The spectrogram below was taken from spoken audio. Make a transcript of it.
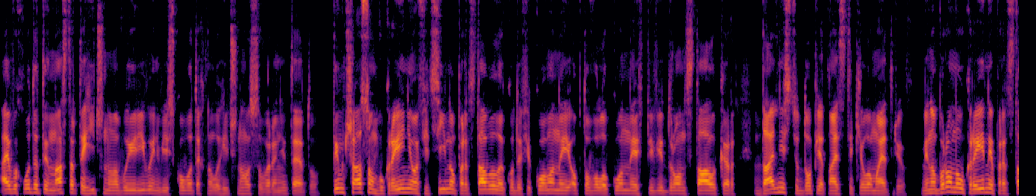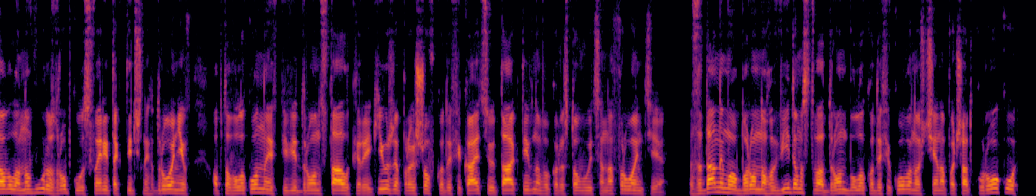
а й виходити на стратегічно новий рівень військово-технологічного суверенітету. Тим часом в Україні офіційно представили кодифікований оптоволоконний FPV-дрон Сталкер дальністю до 15 кілометрів. Міноборони України представило нову розробку у сфері тактичних дронів оптоволоконний FPV-дрон Сталкер, який вже пройшов кодифікацію та активно використовується на фронті. За даними оборонного відомства, дрон було кодифіковано ще на початку року,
